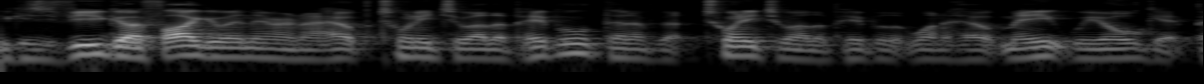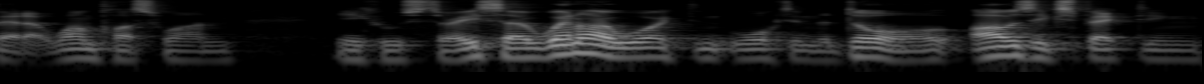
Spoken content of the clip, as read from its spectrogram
because if you go, if I go in there and I help 22 other people, then I've got 22 other people that want to help me. We all get better. One plus one equals three. So when I walked in, walked in the door, I was expecting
